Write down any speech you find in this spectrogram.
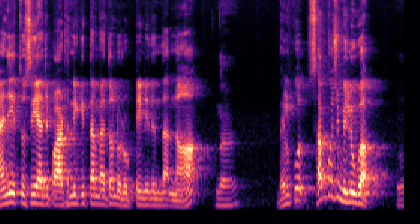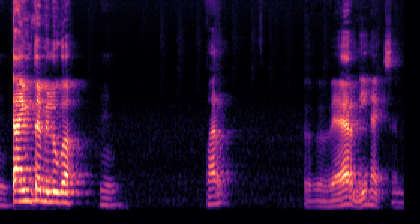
ਹਾਂਜੀ ਤੁਸੀਂ ਅੱਜ ਪਾਠ ਨਹੀਂ ਕੀਤਾ ਮੈਂ ਤੁਹਾਨੂੰ ਰੋਟੀ ਨਹੀਂ ਦਿੰਦਾ। ਨਾ। ਨਾ। ਬਿਲਕੁਲ ਸਭ ਕੁਝ ਮਿਲੂਗਾ। ਟਾਈਮ ਤੇ ਮਿਲੂਗਾ। ਹੂੰ। ਪਰ ਵੈਰ ਨਹੀਂ ਹੈ ਕਿਸੇ ਨੂੰ।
